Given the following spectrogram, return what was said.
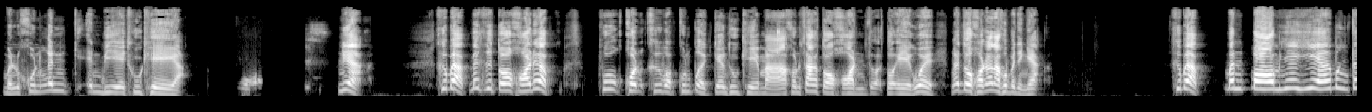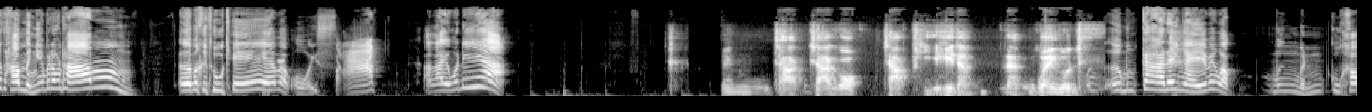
เหมือนคุณเล่น NBA 2K อะ เนี่ย คือแบบนั่นคือตัวละครที่แบบผู้คนคือแบบคุณเปิดเกม 2K มาคนสร้างตัวละครตัวตัวเองเว้ยงั้นตัวละครหน้าตาคุณเป็นอย่างเงี้ย คือแบบมันปลอมเฮี้ยๆมึงจะทำอย่างงี้ไม่ต้องทำเออมันคือ 2K แบบโอ้ยสัตว์อะไรวะเนี่ยเป็นฉากฉากก ฉากผีหนังหนังวัยรุ่นมึงเออมึงกล้าได้ไงแม่งแบบมึงเหมือนกูเข้า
